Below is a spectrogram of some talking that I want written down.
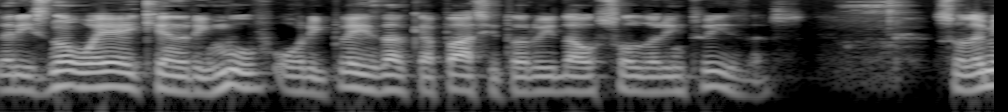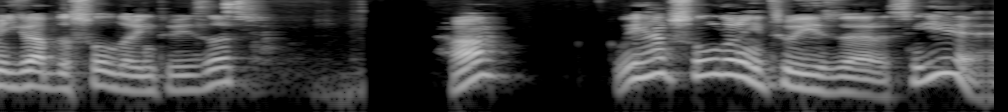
there is no way I can remove or replace that capacitor without soldering tweezers. So let me grab the soldering tweezers. Huh? We have soldering tweezers, yeah.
